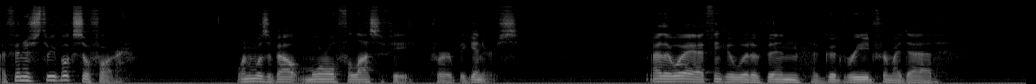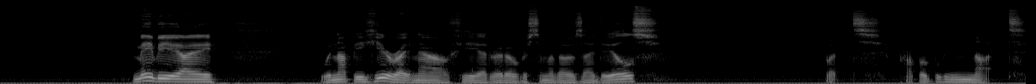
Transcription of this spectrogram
I finished three books so far. One was about moral philosophy for beginners. Either way, I think it would have been a good read for my dad. Maybe I would not be here right now if he had read over some of those ideals. But probably not.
